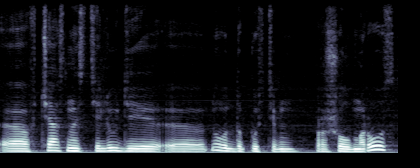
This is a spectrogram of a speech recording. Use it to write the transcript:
Э, В частности, люди, э, ну вот, допустим, прошел мороз,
